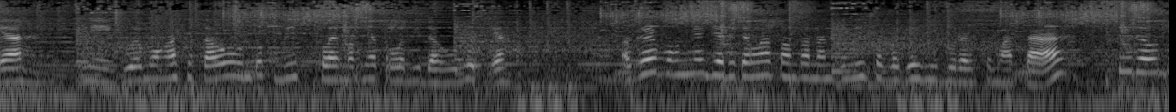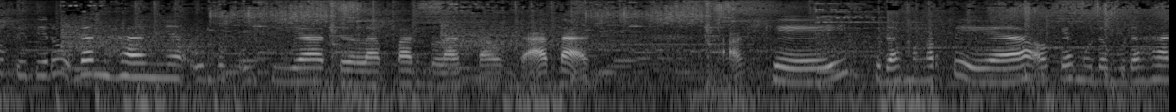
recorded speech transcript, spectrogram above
ya. Nih gue mau ngasih tahu untuk disclaimernya terlebih dahulu ya. Oke okay, pokoknya jadikanlah tontonan ini sebagai hiburan semata. Tidak untuk ditiru dan hanya untuk usia 18 tahun ke atas Oke, sudah mengerti ya. Oke, mudah-mudahan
